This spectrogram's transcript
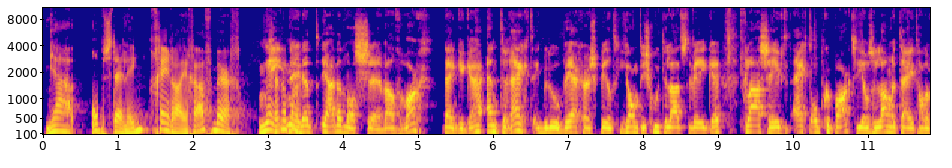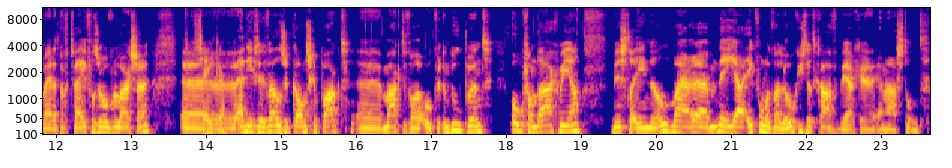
ja, opstelling, geen Ryan Gravenberg. Nee, het nee dat, ja, dat was eh, wel verwacht, denk ik. Hè? En terecht. Ik bedoel, Berghuis speelt gigantisch goed de laatste weken. Klaassen heeft het echt opgepakt. Die was een lange tijd, hadden wij er toch twijfels over, Larsen. Eh, Zeker. En die heeft wel zijn kans gepakt. Eh, maakte ook weer een doelpunt. Ook vandaag weer. Mr. 1-0. Maar eh, nee, ja, ik vond het wel logisch dat Gravenberg ernaast stond.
